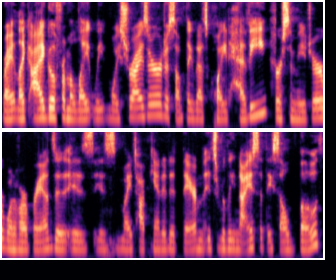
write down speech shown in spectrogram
right? Like I go from a lightweight moisturizer to something that's quite heavy. Ursa Major, one of our brands, is is my top candidate there. It's really nice that they sell both,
